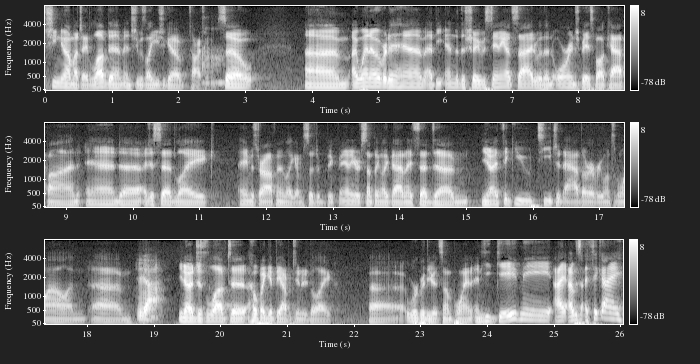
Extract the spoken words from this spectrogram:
She knew how much I loved him, and she was like, "You should go talk to him." So um, I went over to him at the end of the show. He was standing outside with an orange baseball cap on, and uh, I just said like, "Hey, Mr. Hoffman, like I'm such a big fan of you," or something like that. And I said, um, "You know, I think you teach at Adler every once in a while, and um, yeah, you know, I just love to. Hope I get the opportunity to like uh, work with you at some point." And he gave me, I, I was, I think I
